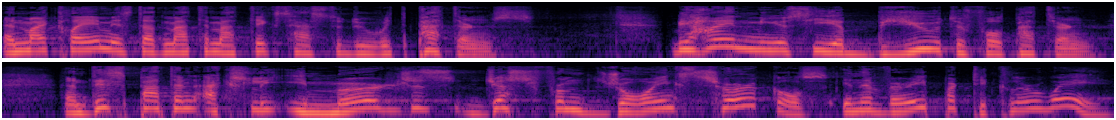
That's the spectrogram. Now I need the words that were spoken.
And my claim is that mathematics has to do with patterns. Behind me, you see a beautiful pattern. And this pattern actually emerges just from drawing circles in a very particular way.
